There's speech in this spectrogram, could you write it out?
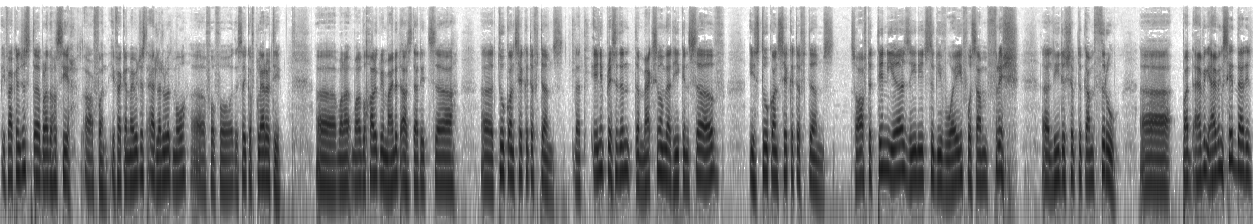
if I can just, uh, brother Fasih Arfan, if I can maybe just add a little bit more uh, for for the sake of clarity. Uh, Abdul Khalik reminded us that it's uh, uh, two consecutive terms. That any president, the maximum that he can serve is two consecutive terms. So after ten years, he needs to give way for some fresh uh, leadership to come through. Uh, but having having said that, it,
